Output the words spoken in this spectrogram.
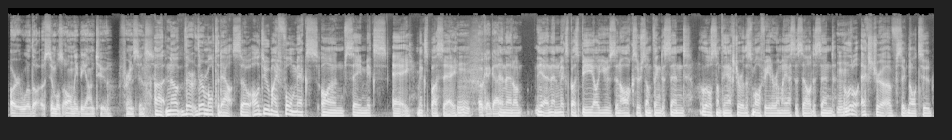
or will the cymbals only be on two, for instance? Uh, no, they're they're multed out. So I'll do my full mix on say mix A, mix bus A. Mm, okay, got it. And then I'll yeah, and then mix bus B, I'll use an aux or something to send a little something extra, or the small fader on my SSL to send mm-hmm. a little extra of signal to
